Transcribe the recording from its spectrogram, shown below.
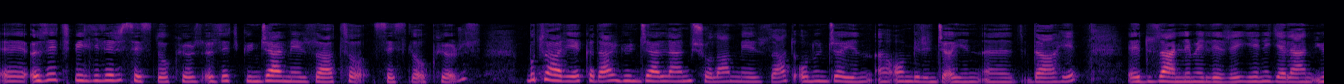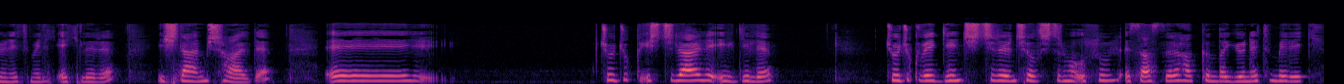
Ee, özet bilgileri sesli okuyoruz. Özet güncel mevzuatı sesli okuyoruz. Bu tarihe kadar güncellenmiş olan mevzuat 10. ayın, 11. E, ayın e, dahi e, düzenlemeleri, yeni gelen yönetmelik ekleri işlenmiş halde e, çocuk işçilerle ilgili çocuk ve genç işçilerin çalıştırma usul esasları hakkında yönetmelik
